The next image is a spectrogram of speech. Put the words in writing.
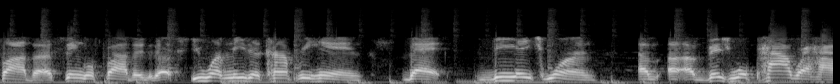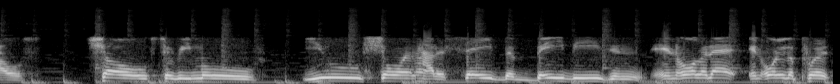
father, a single father? uh, You want me to comprehend that VH1, a, a, a visual powerhouse, chose to remove you showing how to save the babies and, and all of that in order to put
